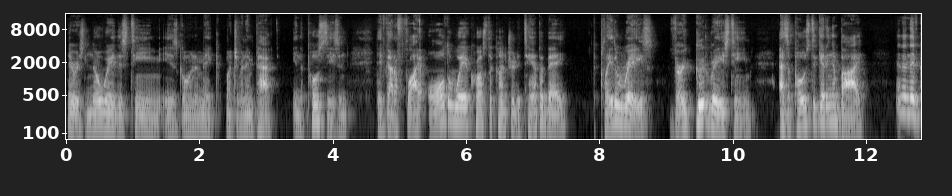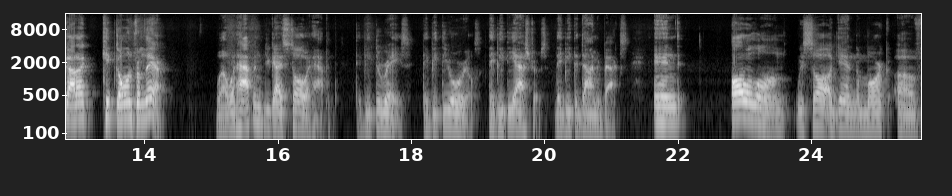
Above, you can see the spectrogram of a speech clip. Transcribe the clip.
There is no way this team is going to make much of an impact in the postseason. They've got to fly all the way across the country to Tampa Bay to play the Rays, very good Rays team as opposed to getting a bye, and then they've got to keep going from there. Well, what happened? You guys saw what happened. They beat the Rays, they beat the Orioles, they beat the Astros, they beat the Diamondbacks. And all along, we saw again the mark of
